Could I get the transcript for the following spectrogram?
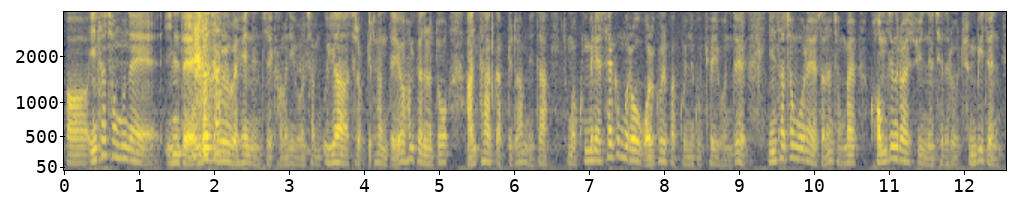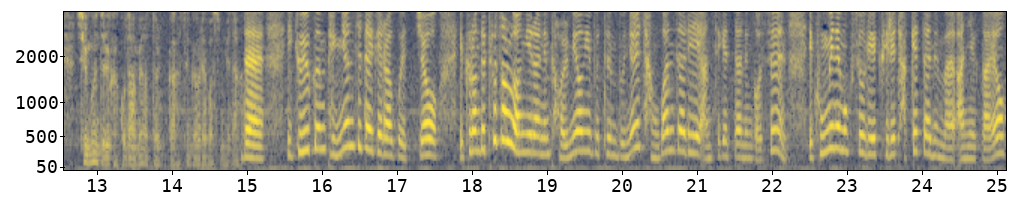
어, 인사청문회인데 이런 질문을 왜 했는지 강은희 의원 참 의아스럽기도 한데요. 한편으로는 또 안타깝기도 합니다. 정말 국민의 세금으로 월급을 받고 있는 국회의원들 인사청문회에서는 정말 검증을 할 수 있는 제대로 준비된 질문들을 갖고 나오면 어떨까 생각을 해봤습니다. 네, 이 교육은 백년지대계라고 했죠. 이 그런데 표절왕이라는 별명이 붙은 분을 장관 자리에 앉히겠다는 것은 이 국민의 목소리에 귀를 닫겠다는 말 아닐까요?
